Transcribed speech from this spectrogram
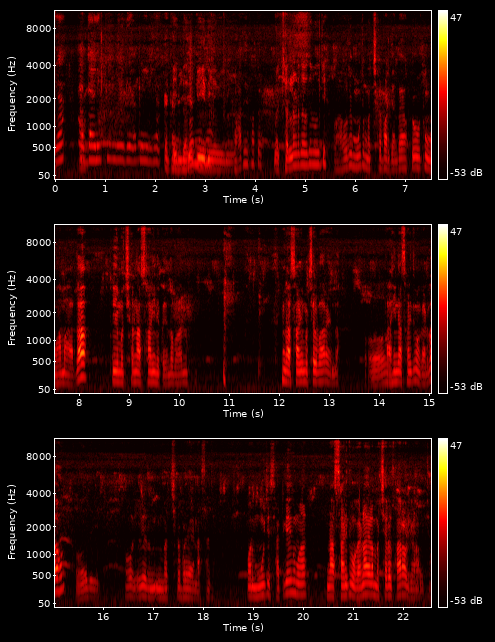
ਨਾ ਐਦਾਂ ਨਹੀਂ ਪੀ ਵੀਰੀਆਂ ਵੀਰੀਆਂ ਇਦਾਂ ਨਹੀਂ ਪੀਦੀਆਂ। ਬੀੜੀਆਂ। ਕਾਹਦੇ ਫਤ ਮੱਛਰ ਲੜਦਾ ਉਹਦੇ ਮੂੰਹ 'ਚ? ਵਾਹ ਉਹਦੇ ਮੂੰਹ 'ਚ ਮੱਛਰ ਵੜ ਜਾਂਦਾ ਫਿਰ ਉਹ ਧੂਆਂ ਮਾਰਦਾ ਫਿਰ ਮੱਛਰ ਨਾਸਾ ਨਹੀਂ ਨਿਕਲ ਜਾਂਦਾ ਬਾਹਰ ਨੂੰ। ਨਾਸਾ ਨਹੀਂ ਮੱਛਰ ਬਾਹਰ ਆ ਜਾਂਦਾ। ਉਹ। ਆਹੀ ਨਾਸਾ ਨਹੀਂ ਧੂਆਂ ਕੱਢਦਾ ਉਹ। ਉਹਦੇ ਉਹ ਉਹਦੇ ਮੱਛਰ ਬੜਿਆ ਨਾਸਾਂ 'ਚ। ਹੁਣ ਮੂੰਹ 'ਚ ਸੱਟ ਕੇ ਧੂਆਂ ਨਾਸਾ ਨਹੀਂ ਧੂਆਂ ਕੱਢਣਾ ਜਿਹੜਾ ਮੱਛਰ ਸਾਰਾ ਉੱਡ ਜਾਣਾ ਵਿੱਚੋਂ।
